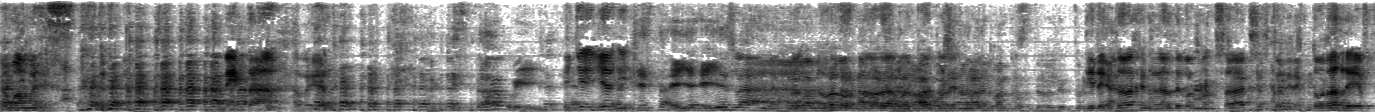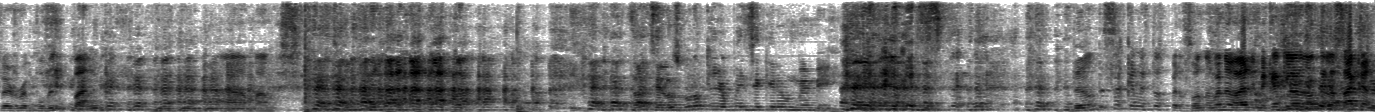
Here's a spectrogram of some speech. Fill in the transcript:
No mames. Neta, a ver. Aquí está, güey. Ella, ella, Aquí está. Ella, ella es la, nueva gobernadora del la Banco nueva Central. gobernadora del Banco Central de Turquía. Directora general de Goldman Sachs, es codirectora de First Republic Bank. No mames. O sea, se los juro que yo pensé que era un meme. ¿De dónde sacan estas personas? Bueno, a ver, me queda claro de dónde las sacan.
